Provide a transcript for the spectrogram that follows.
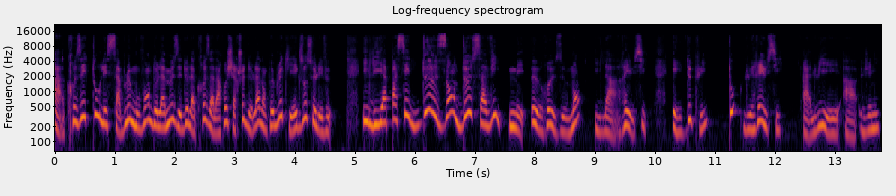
a creusé tous les sables mouvants de la Meuse et de la Creuse à la recherche de la lampe bleue qui exauce les vœux. Il y a passé deux ans de sa vie, mais heureusement, il a réussi. Et depuis, tout lui réussit. À lui et à Eugénie.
